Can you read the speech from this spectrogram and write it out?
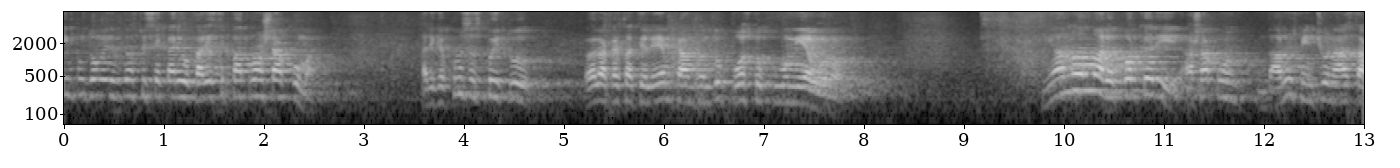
timpul domnului Dănscu Secariu, care este patron și acum. Adică cum să spui tu, ăla care la TLM, că am vândut postul cu un euro? E anormal, e o porcărie. Așa cum arunci minciuna asta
